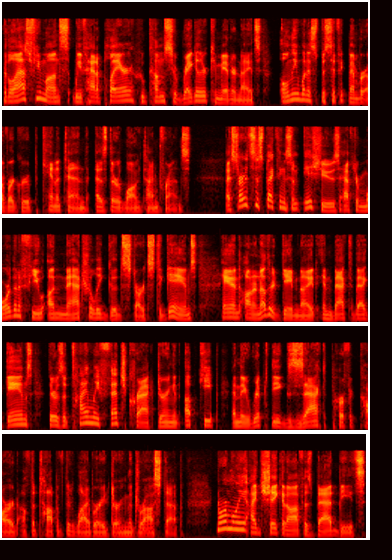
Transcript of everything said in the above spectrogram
For the last few months, we've had a player who comes to regular commander nights only when a specific member of our group can attend as their longtime friends. I started suspecting some issues after more than a few unnaturally good starts to games, and on another game night in back to back games, there was a timely fetch crack during an upkeep, and they ripped the exact perfect card off the top of their library during the draw step. Normally, I'd shake it off as bad beats,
